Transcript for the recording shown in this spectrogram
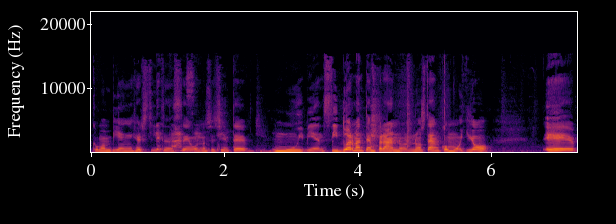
coman bien, ejercítense, uno se siente muy bien. Si duerman temprano, no sean como yo. Eh,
